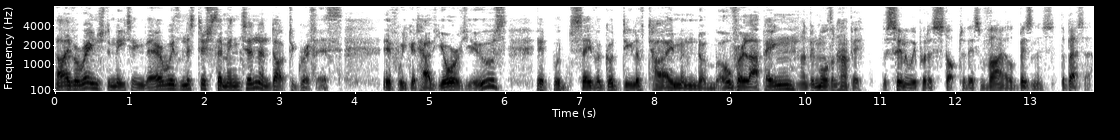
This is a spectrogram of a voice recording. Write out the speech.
I've arranged a meeting there with Mr. Symmington and Dr. Griffith. If we could have your views, it would save a good deal of time and um, overlapping. I'd be more than happy. The sooner we put a stop to this vile business, the better.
